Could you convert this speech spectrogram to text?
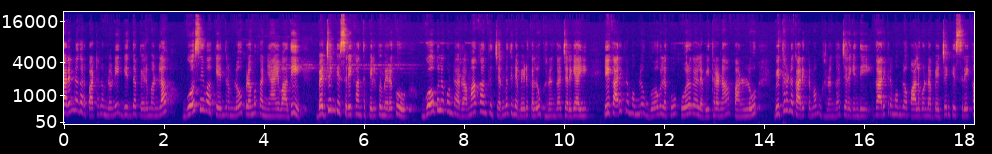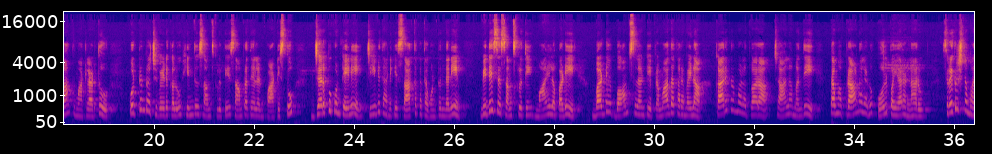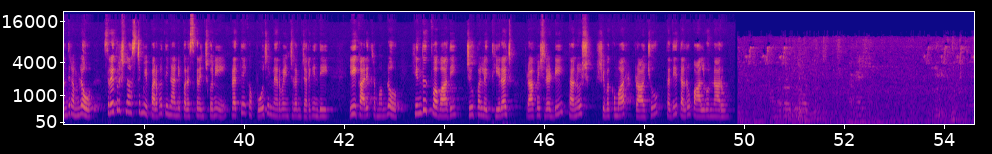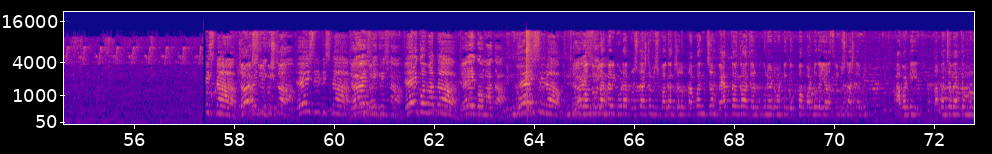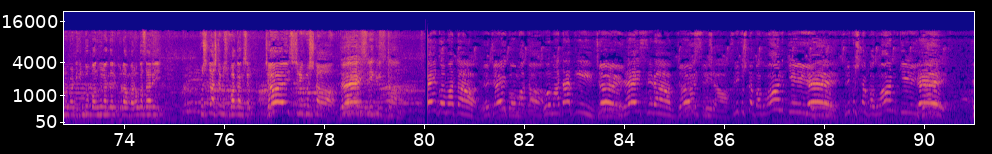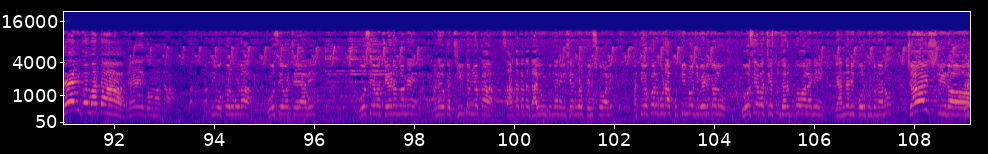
కరీంనగర్ పట్టణంలోని గిద్ద పెరుమండ్ల గోసేవా కేంద్రంలో ప్రముఖ న్యాయవాది బెజ్జంకి శ్రీకాంత్ పిలుపు మేరకు గోగులకొండ రమాకాంత్ జన్మదిన వేడుకలు ఘనంగా జరిగాయి. ఈ కార్యక్రమంలో గోవులకు కూరగాయల వితరణ పనులు వితరణ కార్యక్రమం ఘనంగా జరిగింది. ఈ కార్యక్రమంలో పాల్గొన్న బెజ్జంకి శ్రీకాంత్ మాట్లాడుతూ పుట్టినరోజు వేడుకలు హిందూ సంస్కృతి సాంప్రదాయాలను పాటిస్తూ జరుపుకుంటేనే జీవితానికి సార్థకత ఉంటుందని విదేశీ సంస్కృతి మాయలో పడి బర్త్డే బాంబ్స్ లాంటి ప్రమాదకరమైన కార్యక్రమాల ద్వారా చాలామంది తమ ప్రాణాలను కోల్పోయారన్నారు. శ్రీకృష్ణ మందిరంలో శ్రీకృష్ణాష్టమి పర్వదినాన్ని పురస్కరించుకుని ప్రత్యేక పూజలు నిర్వహించడం జరిగింది. ఈ కార్యక్రమంలో హిందుత్వవాది జూపల్లి ధీరజ్ రాకేష్ రెడ్డి తనుష్ శివకుమార్ రాజు తదితరులు పాల్గొన్నారు. కృష్ణ జై శ్రీకృష్ణ జై శ్రీకృష్ణ జై శ్రీకృష్ణ జై గోమాత జై గోమాత జై శ్రీరామ్ హిందూ బంధువులందరికీ కూడా కృష్ణాష్టమి శుభాకాంక్షలు. ప్రపంచం వ్యాప్తంగా జరుపుకునేటువంటి గొప్ప పండుగ ఇవాళ శ్రీకృష్ణాష్టమి. కాబట్టి ప్రపంచ వ్యాప్తంగా ఉన్నటువంటి హిందూ బంధువులందరికీ కూడా మరొకసారి కృష్ణాష్టమి శుభాకాంక్షలు. జై శ్రీకృష్ణ. జై శ్రీకృష్ణ. గోమాత. జై గోమాత. గోమాతా కి జై. జై శ్రీరామ్. జై శ్రీరామ్. శ్రీకృష్ణ భగవాన్కి జై. శ్రీకృష్ణ భగవాన్కి జై. జై. గోమాత. జై గోమాత. ప్రతి ఒక్కరు కూడా గోసేవ చేయాలి. గోసేవ చేయడంలోనే మన యొక్క జీవితం యొక్క సార్థకత దాగి ఉంటుందనే విషయాన్ని కూడా తెలుసుకోవాలి. ప్రతి ఒక్కరు కూడా పుట్టినరోజు వేడుకలు గోసేవ చేస్తూ జరుపుకోవాలని మీ అందరినీ కోరుకుంటున్నాను. జై శ్రీరామ్.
